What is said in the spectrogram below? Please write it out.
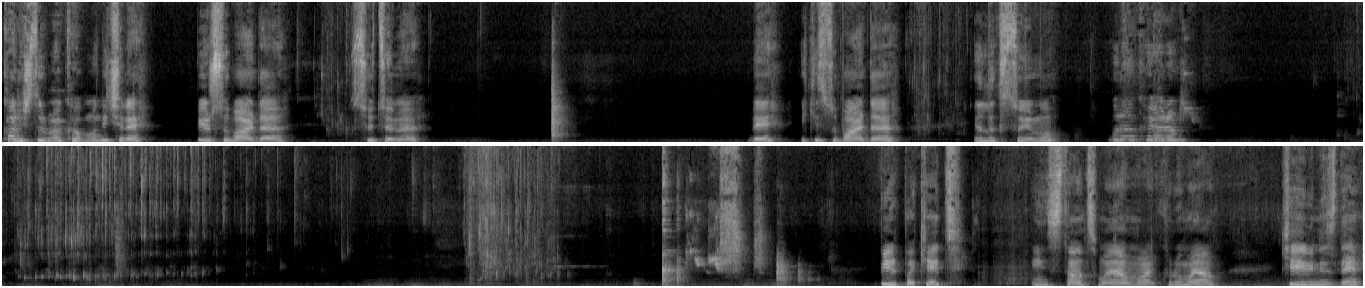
Karıştırma kabımın içine bir su bardağı sütümü ve 2 su bardağı ılık suyumu bırakıyorum. Bir paket instant mayam var, kuru mayam. Ki evinizde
